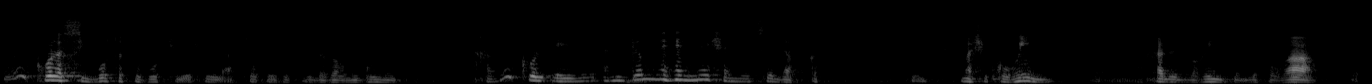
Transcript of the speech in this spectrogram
אחרי כל הסיבות הטובות שיש לי לעשות איזשהו דבר מגונה, אחרי כל אלה אני גם נהנה שאני עושה דווקא. כן? מה שקוראים, אחד הדברים שהם לכאורה אה,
